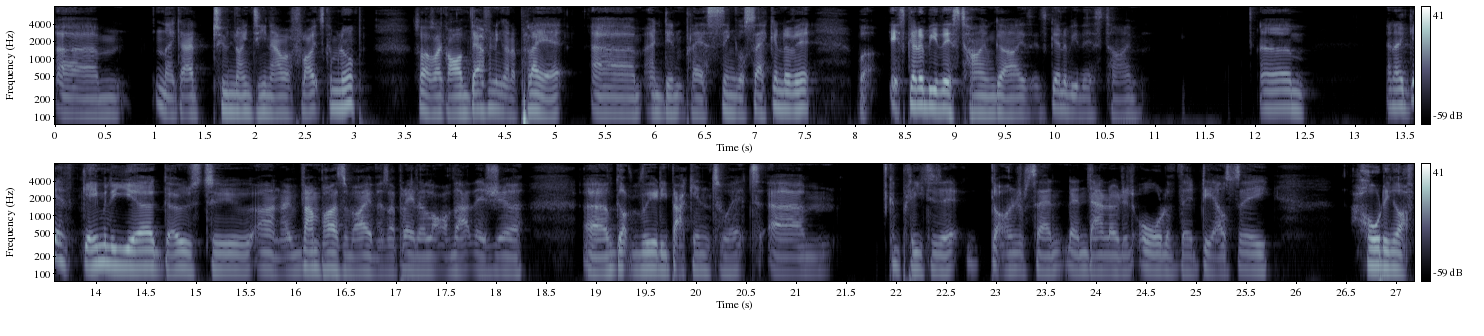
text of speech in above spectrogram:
Um, like I had two 19 hour flights coming up. So I was like, oh, I'm definitely going to play it. Um, and didn't play a single second of it. But it's going to be this time, guys. It's going to be this time. Um, and I guess game of the year goes to I don't know Vampire Survivors. I played a lot of that this year. Uh, got really back into it. Um, completed it, got 100%, then downloaded all of the DLC. Holding off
